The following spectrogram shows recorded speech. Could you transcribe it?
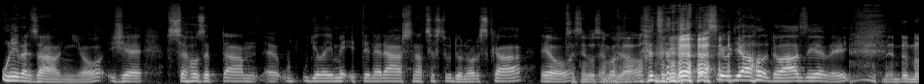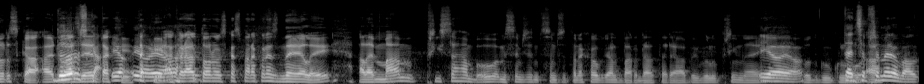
univerzální, jo? že se ho zeptám, eh, udělej mi itinerář na cestu do Norska. Jo? Přesně to jsem udělal. to jsi udělal do Ázie, viď? Ne, do Norska, ale do, do Ázie taky. Jo, jo, taky. Jo. Akorát toho Norska jsme nakonec nejeli, ale mám přísahám bohu, myslím, že jsem si to nechal udělat Barda, teda, abych byl upřímný jo, jo. od Google. Ten se přeměnoval,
